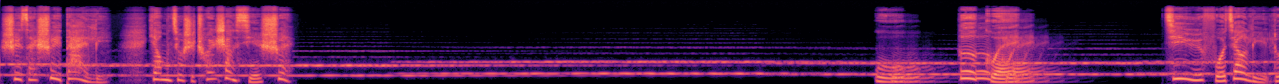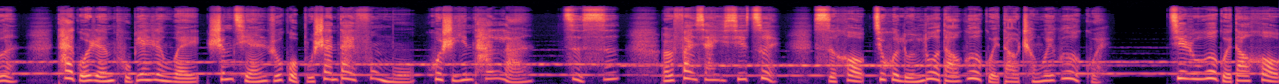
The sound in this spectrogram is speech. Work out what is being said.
睡在睡袋里，要么就是穿上鞋睡。五恶鬼，基于佛教理论，泰国人普遍认为，生前如果不善待父母，或是因贪婪。自私而犯下一些罪，死后就会沦落到恶鬼道，成为恶鬼。进入恶鬼道后，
